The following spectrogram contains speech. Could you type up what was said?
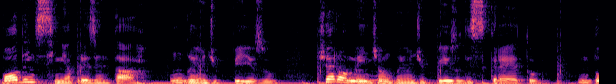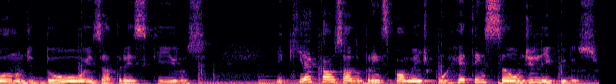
podem sim apresentar um ganho de peso, geralmente é um ganho de peso discreto, em torno de 2 a 3 quilos, e que é causado principalmente por retenção de líquidos,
